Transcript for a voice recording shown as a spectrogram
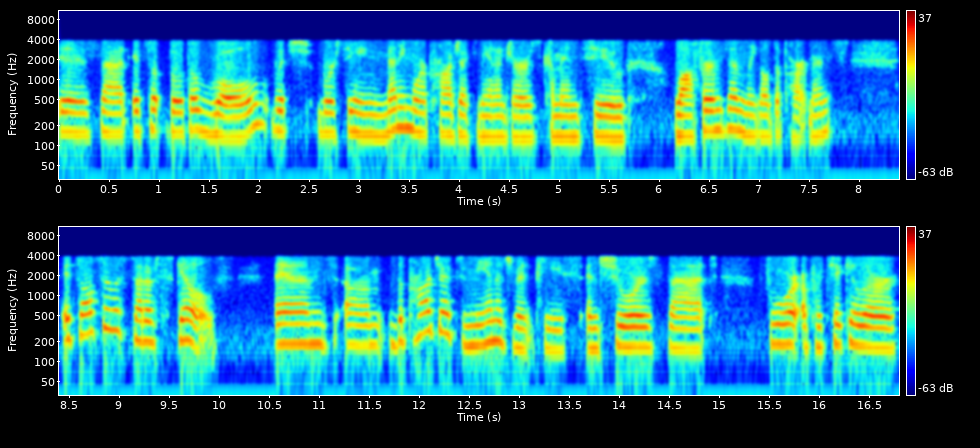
is that it's a, both a role, which we're seeing many more project managers come into law firms and legal departments. It's also a set of skills. And um, the project management piece ensures that for a particular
